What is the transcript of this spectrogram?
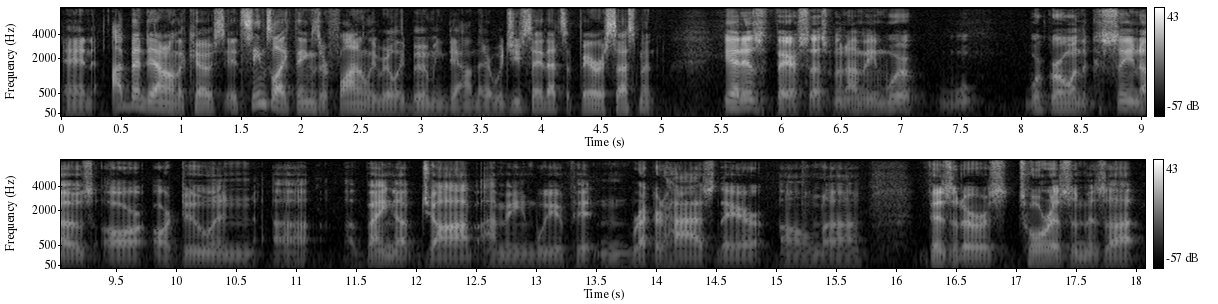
And I've been down on the coast. It seems like things are finally really booming down there. Would you say that's a fair assessment? Yeah, it is a fair assessment. I mean, we're we're growing. The casinos are are doing uh, a bang up job. I mean, we're hitting record highs there on uh, visitors. Tourism is up.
